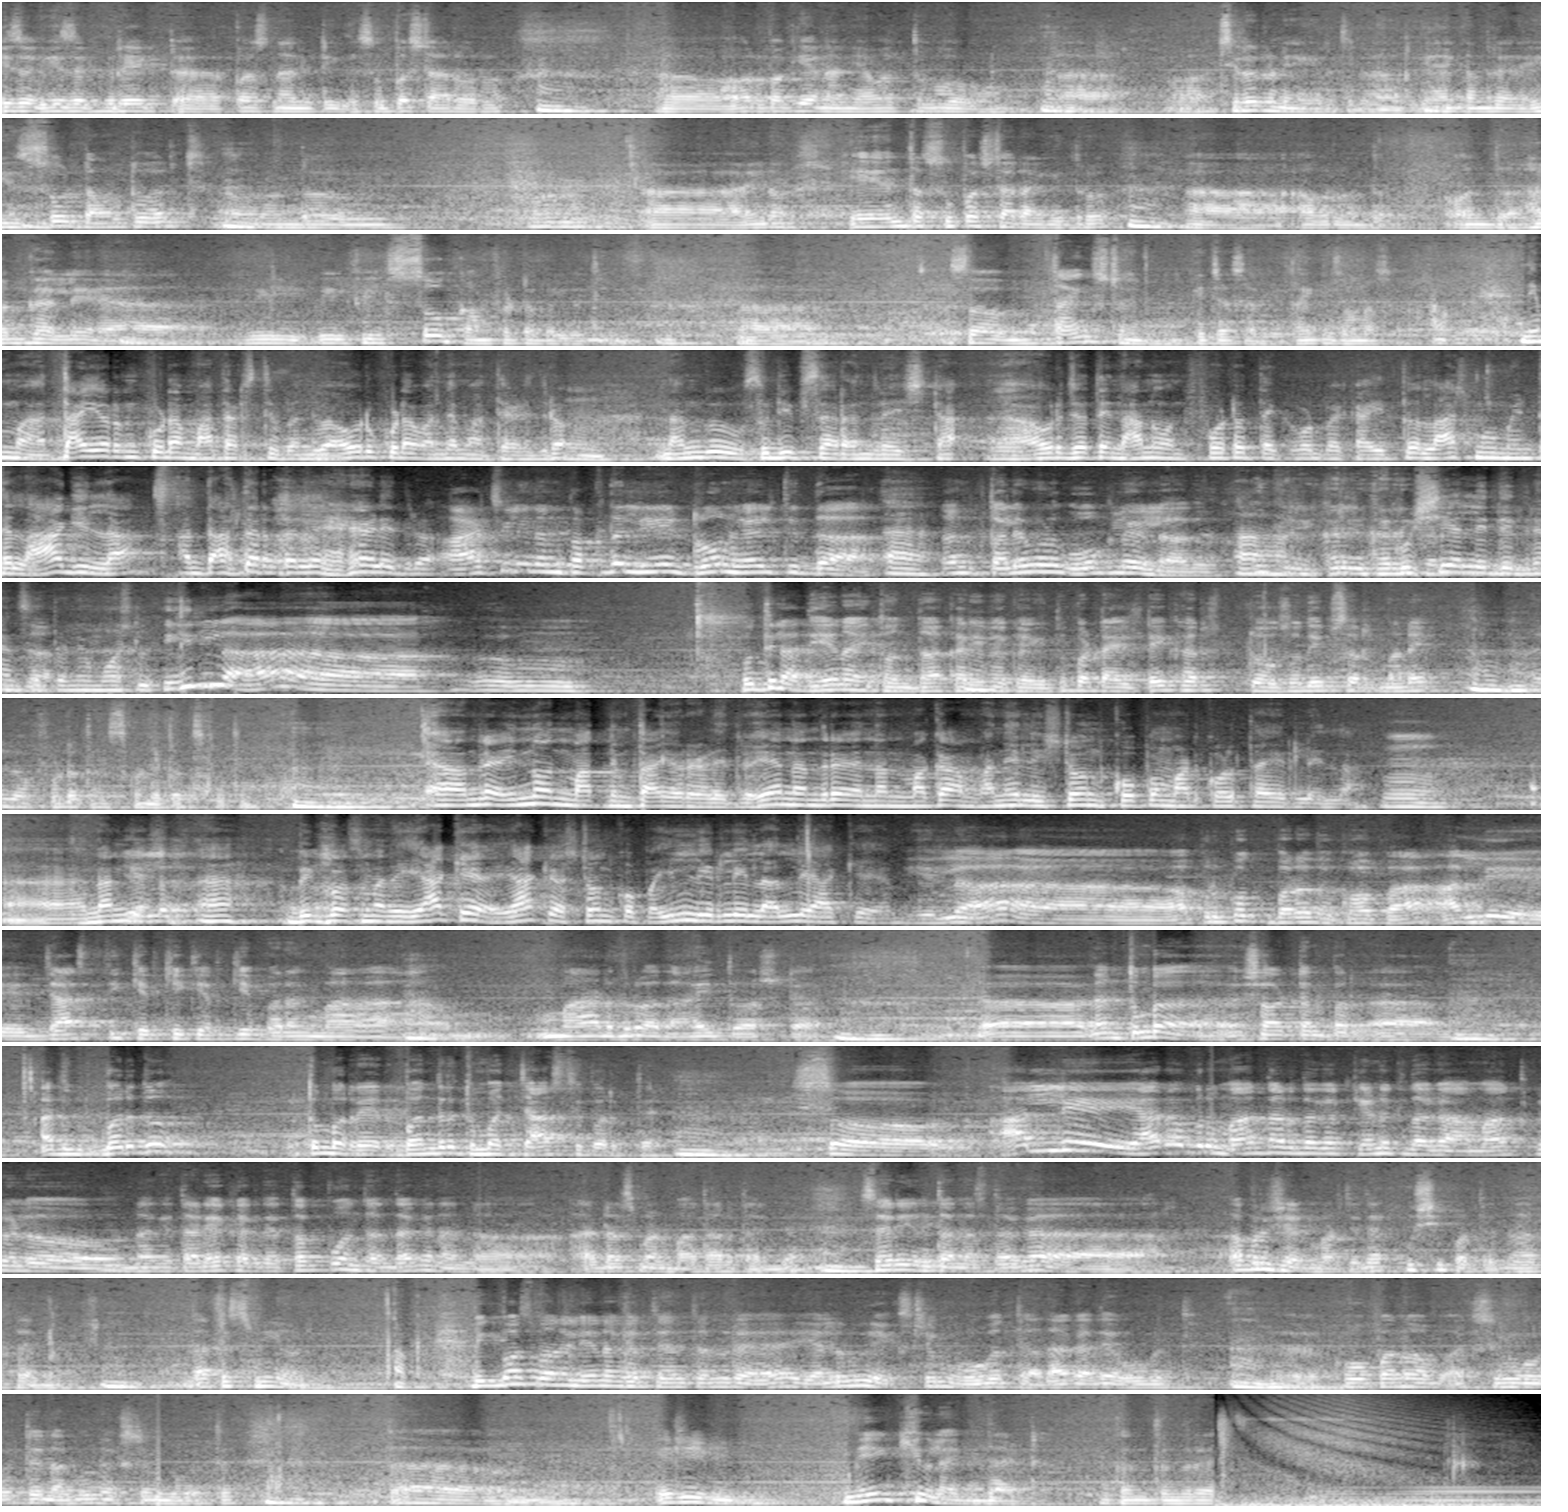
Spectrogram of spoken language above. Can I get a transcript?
is a is a great personality super star ಅವರು. ಅವ್ರ ಬಗ್ಗೆ ನಾನು ಯಾವತ್ತಿಗೂ ಚಿರಋಣಿ ಆಗಿರ್ತೀನಿ ಚಿರಋಣಿಯಾಗಿರ್ತೀನಿ ಅವ್ರಿಗೆ. ಯಾಕಂದರೆ is so down to earth ಅವರೊಂದು ಏನೋ ಎಂಥ ಸೂಪರ್ ಸ್ಟಾರ್ ಆಗಿದ್ರು ಅವರೊಂದು ಒಂದು ಹಗ್ಗಲ್ಲೇ will will feel so comfortable with so thanks to him sir thank you so much sir ನಿಮ್ಮ ತಾಯಿಯವ್ರನ್ನ ಕೂಡ ಮಾತಾಡಿಸ್ತೀವಿ ಬಂದ್ವಿ. ಅವರು ಕೂಡ ಒಂದೇ ಮಾತು ಹೇಳಿದ್ರು. ನನಗೂ ಸುದೀಪ್ ಸರ್ ಅಂದರೆ ಇಷ್ಟ. ಅವ್ರ ಜೊತೆ ನಾನು ಒಂದು ಫೋಟೋ ತೆಗೆದುಕೊಡ್ಬೇಕಾಗಿತ್ತು. ಲಾಸ್ಟ್ ಮೂಮೆಂಟಲ್ಲಿ ಆಗಿಲ್ಲ ಅಂತ ಆ ಥರದಲ್ಲೇ ಹೇಳಿದ್ರು. ಆಕ್ಚುಲಿ ನನ್ನ ಪಕ್ಕದಲ್ಲಿ ಡ್ರೋನ್ ಹೇಳ್ತಿದ್ದ. ನನ್ನ ತಲೆ ಒಳಗೆ ಹೋಗ್ಲೇ ಇಲ್ಲ ಅದು. ಖುಷಿಯಲ್ಲಿ ಇದ್ದಿದ್ರಿ ಅನ್ಸುತ್ತೆ ನೀವು ಮೋಸ್ಟ್ಲಿ ಇಲ್ಲ ಗೊತ್ತಿಲ್ಲ ಅದೇನಾಯ್ತು ಅಂತ ಕರಿಬೇಕಾಗಿತ್ತು but I take her to Sudeep sir ಮನೆ. ಅಲ್ಲಿ ಫೋಟೋ ತರಿಸ್ಕೊಂಡು ತೆಗೆಸ್ಕೊತೀನಿ ಅಂದರೆ ಇನ್ನೊಂದು ಮಾತು ನಿಮ್ಮ ತಾಯಿಯವ್ರು ಹೇಳಿದ್ರು. ಏನಂದರೆ ನನ್ನ ಮಗ ಮನೇಲಿ ಇಷ್ಟೊಂದು ಕೋಪ ಮಾಡ್ಕೊಳ್ತಾ ಇರಲಿಲ್ಲ. ನನಗೆ ಬಿಗ್ ಬಾಸ್ ಮನೆ ಯಾಕೆ ಯಾಕೆ ಅಷ್ಟೊಂದು ಕೋಪ? ಇಲ್ಲಿ ಇರಲಿಲ್ಲ ಅಲ್ಲಿ ಯಾಕೆ? ಇಲ್ಲ ಅಪರೂಪಕ್ಕೆ ಬರೋದು ಕೋಪ. ಅಲ್ಲಿ ಜಾಸ್ತಿ ಕೆರ್ಕಿ ಕೆರ್ಕಿ ಬರಂಗ್ ಮಾಡಿದ್ರು ಅದಾಯ್ತು ಅಷ್ಟೇ. ನಾನು ತುಂಬ ಶಾರ್ಟ್ ಟೆಂಪರ್ ಅದು ಬರೋದು ತುಂಬ ರೇರ್ ಬಂದರೆ ತುಂಬ ಜಾಸ್ತಿ ಬರುತ್ತೆ. ಸೊ ಅಲ್ಲಿ ಯಾರೊಬ್ರು ಮಾತಾಡಿದಾಗ ಕೆಣಕಿದಾಗ ಆ ಮಾತುಗಳು ನನಗೆ ತಡೆಯೋಕ್ಕಾಗದೆ ತಪ್ಪು ಅಂತಂದಾಗ ನಾನು ಅಡ್ರೆಸ್ ಮಾಡಿ ಮಾತಾಡ್ತಾ ಇದ್ದೆ. ಸರಿ ಅಂತ ಅನ್ನಿಸ್ದಾಗ ಅಪ್ರಿಷಿಯೇಟ್ ಮಾಡ್ತಿದ್ದೆ ಖುಷಿ ಪಡ್ತಿದ್ದೆ ಆಗ್ತಾ ಇದ್ದೆ. That is me only Bigg Boss ಮನೇಲಿ ಏನಾಗುತ್ತೆ ಅಂತಂದ್ರೆ ಎಲ್ಲವೂ ಎಕ್ಸ್ಟ್ರೀಮ್ ಹೋಗುತ್ತೆ ಅದಾಗದೇ ಹೋಗುತ್ತೆ. ಕೋಪನೂ ಎಕ್ಸ್ಟ್ರೀಮ್ ಹೋಗುತ್ತೆ ನಗು ಎಕ್ಸ್ಟ್ರೀಮ್ ಹೋಗುತ್ತೆ. It make you like that ಯಾಕಂತಂದ್ರೆ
